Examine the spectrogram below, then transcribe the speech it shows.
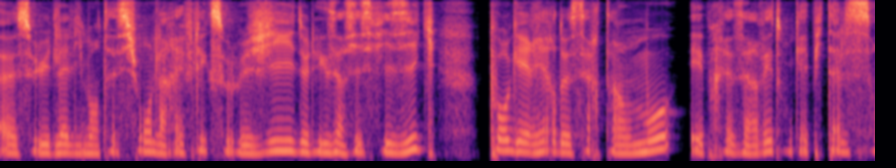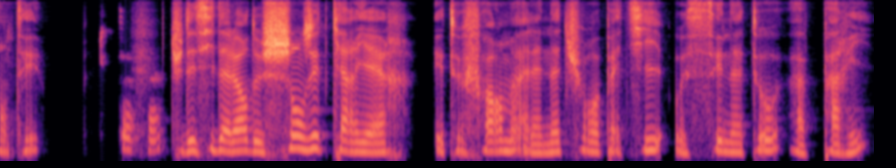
euh, celui de l'alimentation, de la réflexologie, de l'exercice physique pour guérir de certains maux et préserver ton capital santé. Tout à fait. Tu décides alors de changer de carrière et te formes à la naturopathie au Sénato à Paris.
